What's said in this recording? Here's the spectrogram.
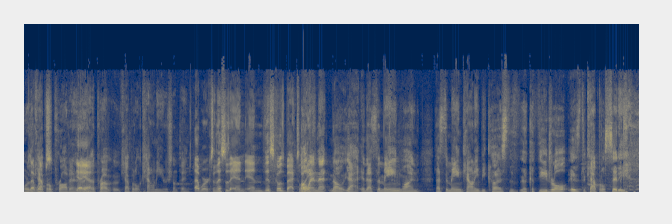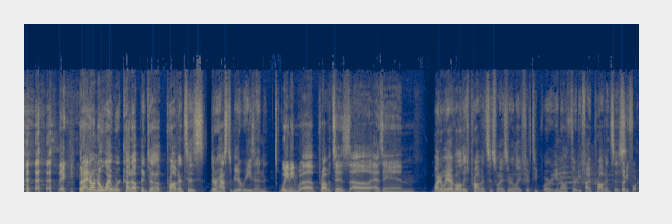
or the That works. capital province. Yeah, yeah. the prov- capital county or something. that works, and this is and and this goes back to Oh, and that no, yeah, and that's the main one. That's the main county because the, the cathedral is the capital city. but I don't know why we're cut up into provinces. There has to be a reason. what do you mean uh, provinces? Uh, as in Why do we have all these provinces? Why is there like fifty or you know thirty five provinces? 34.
